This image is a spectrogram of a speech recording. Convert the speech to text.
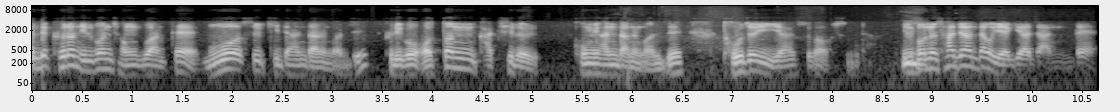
근데 그런 일본 정부한테 무엇을 기대한다는 건지 그리고 어떤 가치를 공유한다는 건지 도저히 이해할 수가 없습니다. 일본은 사죄한다고 얘기하지 않는데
